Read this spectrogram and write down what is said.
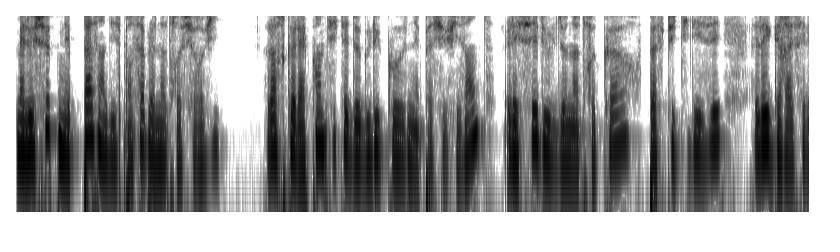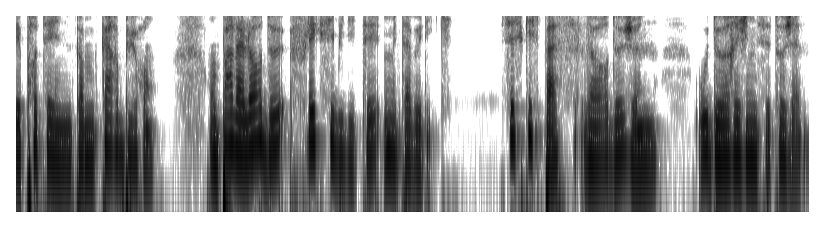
Mais le sucre n'est pas indispensable à notre survie. Lorsque la quantité de glucose n'est pas suffisante, les cellules de notre corps peuvent utiliser les graisses et les protéines comme carburant. On parle alors de flexibilité métabolique. C'est ce qui se passe lors de jeûnes ou de régime cétogène.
